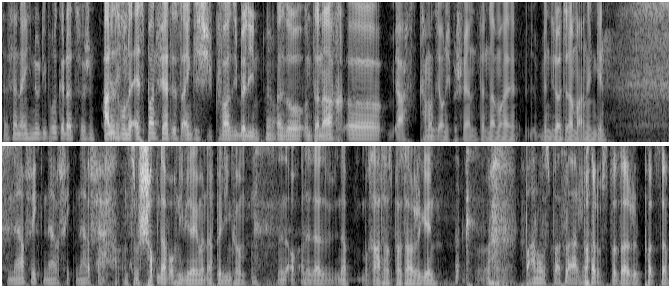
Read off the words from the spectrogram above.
das ist ja eigentlich nur die Brücke dazwischen. Alles, Ja, wo eine S-Bahn fährt, ist eigentlich quasi Berlin. Ja. Also und danach, äh, ja, kann man sich auch nicht beschweren, wenn da mal, wenn die Leute da mal angeln gehen. Nervig, nervig, nervig. Ja, und zum Shoppen darf auch nie wieder jemand nach Berlin kommen. Dann auch alle da in der Rathauspassage gehen. Bahnhofspassage. Bahnhofspassage in Potsdam.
